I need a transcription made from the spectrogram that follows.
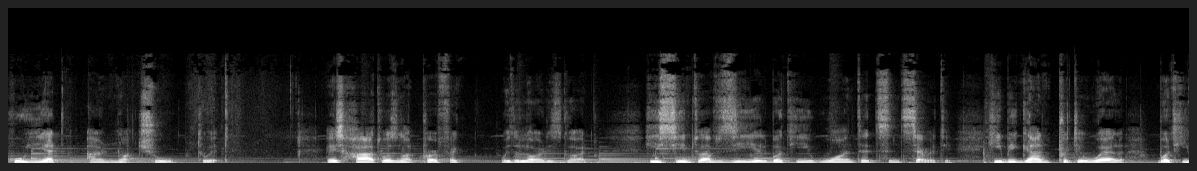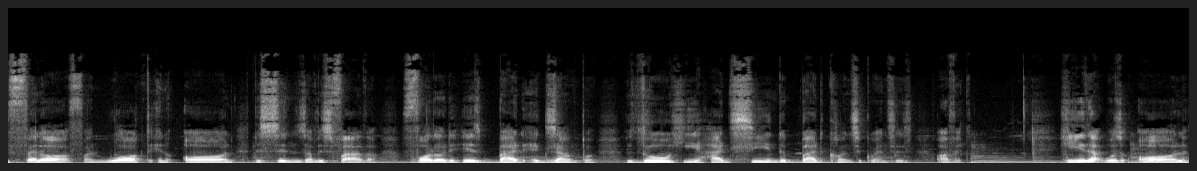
who yet are not true to it. His heart was not perfect with the Lord his God. He seemed to have zeal, but he wanted sincerity. He began pretty well, but he fell off and walked in all the sins of his father, followed his bad example, though he had seen the bad consequences of it. He that was all,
